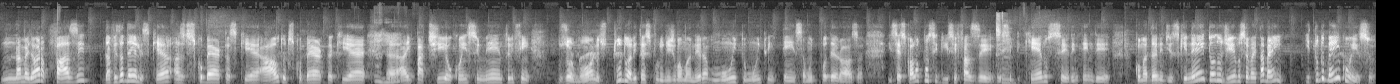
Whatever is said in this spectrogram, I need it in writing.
na melhor fase da vida deles, que é as descobertas, que é a autodescoberta, que é, uhum. é a empatia, o conhecimento, enfim, os hormônios, tudo ali está explodindo de uma maneira muito, muito intensa, muito poderosa. E se a escola conseguisse fazer Sim. esse pequeno ser entender, como a Dani disse, que nem todo dia você vai estar tá bem. E tudo bem com isso.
